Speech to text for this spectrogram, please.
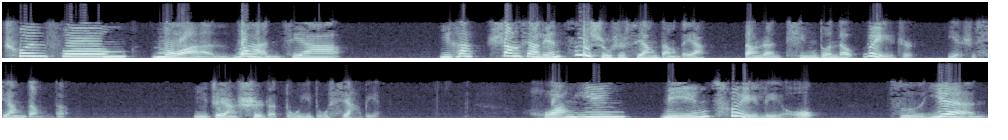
春风暖万家”。你看上下联字数是相等的呀，当然停顿的位置也是相等的。你这样试着读一读下边：黄莺鸣翠柳，紫燕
